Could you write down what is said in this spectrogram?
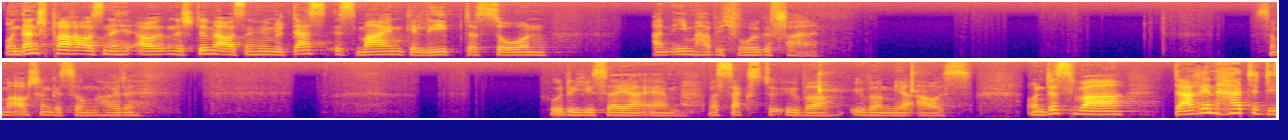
Und dann sprach aus eine, eine Stimme aus dem Himmel, das ist mein geliebter Sohn, an ihm habe ich wohlgefallen. Das haben wir auch schon gesungen heute. Who do you say I am? Was sagst du über, über mir aus? Und das war, darin hatte, die,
